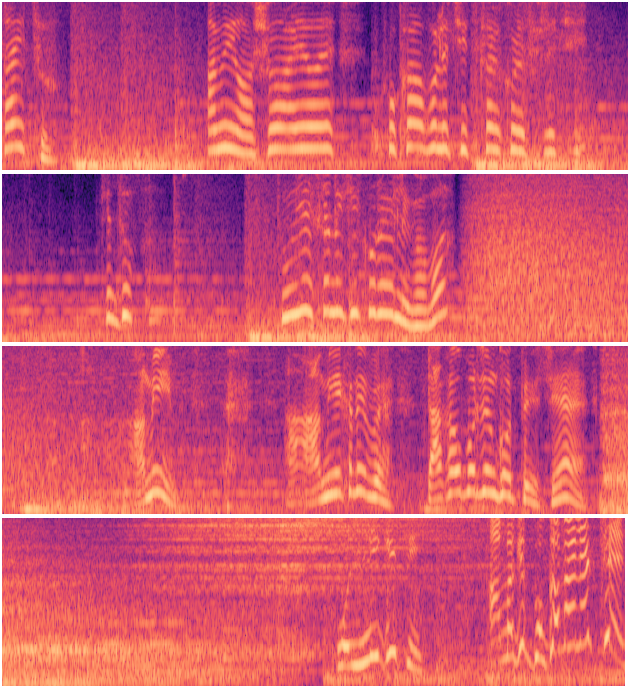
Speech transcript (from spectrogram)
তাই তো। আমি অসহায় হয়ে খোকা বলে চিৎকার করে ফেলেছি। কিন্তু তুই এখানে কি করে এলি বাবা? আমি? আমি এখানে টাকা উপার্জন করতে এসেছি হ্যাঁ। বললি কি তুই? আমাকে বোকা বানাচ্ছেন?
